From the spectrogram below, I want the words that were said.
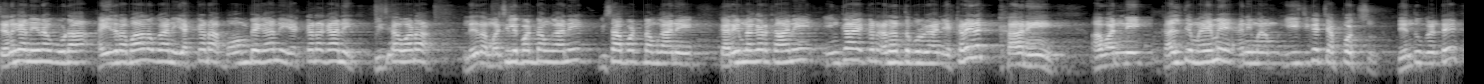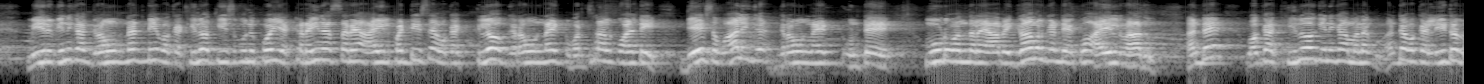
శనగనైనా శనగ కూడా హైదరాబాద్లో కానీ ఎక్కడ బాంబే కానీ ఎక్కడ కానీ విజయవాడ లేదా మచిలీపట్నం కానీ విశాఖపట్నం కానీ కరీంనగర్ కానీ ఇంకా ఎక్కడ అనంతపురం కానీ ఎక్కడైనా కానీ అవన్నీ కల్తీమయమే అని మనం ఈజీగా చెప్పొచ్చు. ఎందుకంటే మీరు కనుక గ్రౌండ్ నట్ని ఒక కిలో తీసుకుని పోయి ఎక్కడైనా సరే ఆయిల్ పట్టిస్తే ఒక కిలో గ్రౌండ్ నైట్ ఒరిజినల్ క్వాలిటీ దేశవాళీ గ్రౌండ్ నైట్ ఉంటే మూడు వందల యాభై గ్రాముల కంటే ఎక్కువ ఆయిల్ రాదు. అంటే ఒక కిలో గినిగా మనకు అంటే ఒక లీటర్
